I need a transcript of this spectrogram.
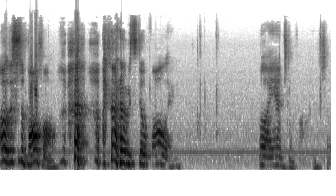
Oh, this is a ball fall. I thought I was still falling. Well, I am still falling, so.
